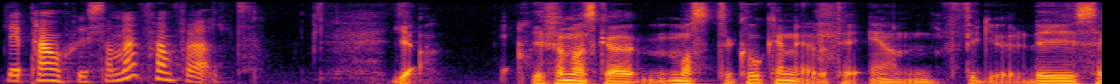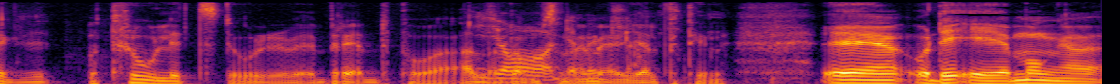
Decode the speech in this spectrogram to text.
Det är panschisarna framförallt. Ja, ifall man ska, måste koka ner det till en figur. Det är ju säkert otroligt stor bredd på alla Ja, de som är med och hjälper till. Eh, och det är många,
